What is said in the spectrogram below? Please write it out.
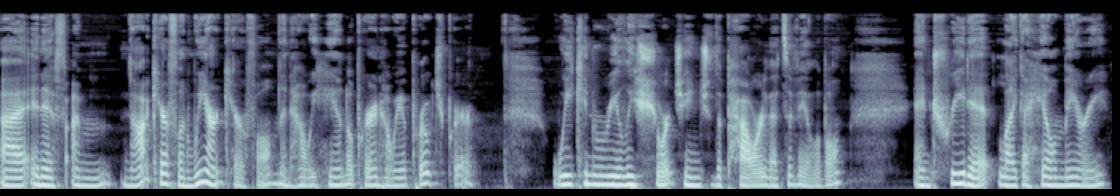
and if I'm not careful and we aren't careful in how we handle prayer and how we approach prayer, we can really shortchange the power that's available and treat it like a Hail Mary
